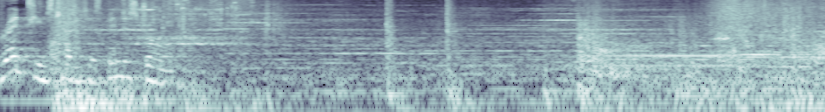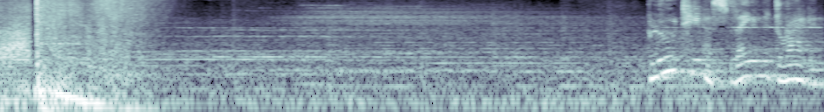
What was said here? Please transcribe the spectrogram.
Red Team's turret has been destroyed. Dragon.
